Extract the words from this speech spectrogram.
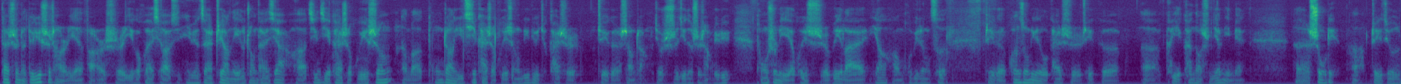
但是呢，对于市场而言反而是一个坏消息，因为在这样的一个状态下啊，经济开始回升，那么通胀预期开始回升，利率就开始这个上涨，就是实际的市场利率。同时呢，也会使未来央行货币政策这个宽松力度开始这个呃，可以看到时间里面呃收敛啊，这就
